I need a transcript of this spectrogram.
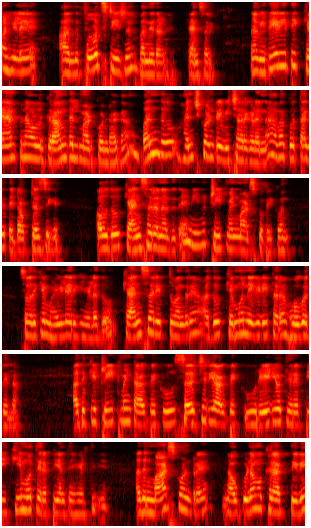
ಮಹಿಳೆ ಅದು ಫೋರ್ತ್ ಸ್ಟೇಜ್ನಲ್ಲಿ ಬಂದಿದ್ದಾಳೆ ಕ್ಯಾನ್ಸರ್ಗೆ ನಾವು ಇದೇ ರೀತಿ ಕ್ಯಾಂಪ್ನ ಅವ್ರ ಗ್ರಾಮದಲ್ಲಿ ಮಾಡ್ಕೊಂಡಾಗ ಬಂದು ಹಂಚ್ಕೊಂಡ್ರೆ ವಿಚಾರಗಳನ್ನು ಅವಾಗ ಗೊತ್ತಾಗುತ್ತೆ ಡಾಕ್ಟರ್ಸಿಗೆ ಹೌದು ಕ್ಯಾನ್ಸರ್ ಅನ್ನೋದಿದೆ, ನೀನು ಟ್ರೀಟ್ಮೆಂಟ್ ಮಾಡಿಸ್ಕೋಬೇಕು ಅಂತ. ಸೊ ಅದಕ್ಕೆ ಮಹಿಳೆಯರಿಗೆ ಹೇಳೋದು ಕ್ಯಾನ್ಸರ್ ಇತ್ತು ಅಂದರೆ ಅದು ಕೆಮ್ಮು ನೆಗಡಿ ಥರ ಹೋಗೋದಿಲ್ಲ. ಅದಕ್ಕೆ ಟ್ರೀಟ್ಮೆಂಟ್ ಆಗಬೇಕು ಸರ್ಜರಿ ಆಗಬೇಕು ರೇಡಿಯೋಥೆರಪಿ ಕೀಮೋಥೆರಪಿ ಅಂತ ಹೇಳ್ತೀವಿ. ಅದನ್ನು ಮಾಡಿಸ್ಕೊಂಡ್ರೆ ನಾವು ಗುಣಮುಖರಾಗ್ತೀವಿ.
